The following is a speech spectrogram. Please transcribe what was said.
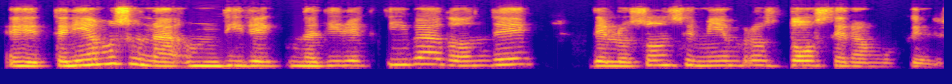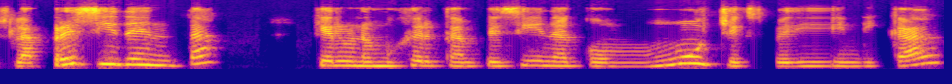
Eh, teníamos una, una, directiva donde de los 11 miembros, dos eran mujeres. La presidenta que era una mujer campesina con mucha experiencia sindical,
